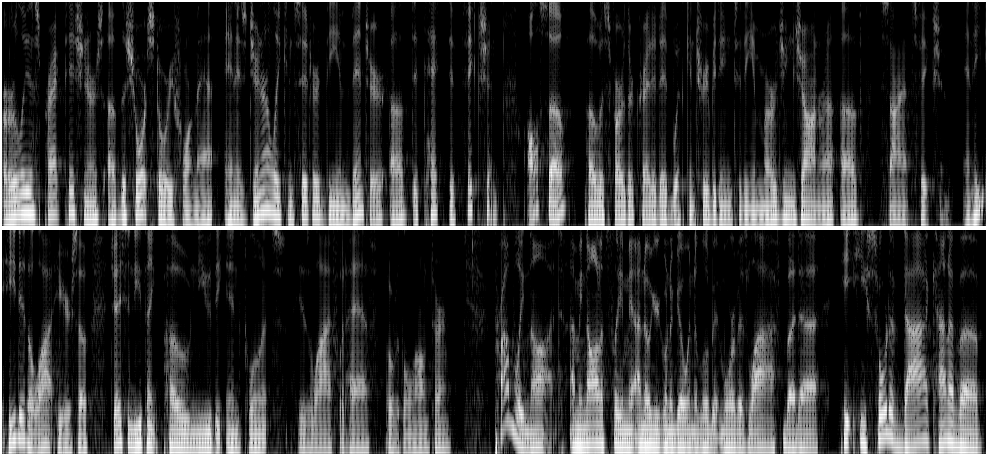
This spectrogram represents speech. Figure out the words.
earliest practitioners of the short story format and is generally considered the inventor of detective fiction. Also, Poe is further credited with contributing to the emerging genre of science fiction, and he he did a lot here. So, Jason, do you think Poe knew the influence his life would have over the long term? Probably not. I mean, honestly, I mean, I know you're going to go into a little bit more of his life, but uh, he he sort of died kind of a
